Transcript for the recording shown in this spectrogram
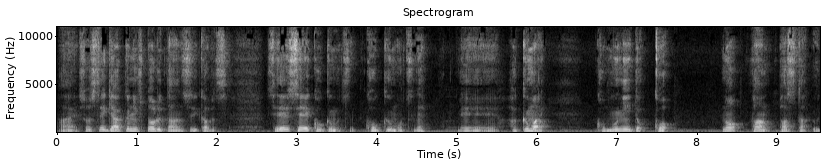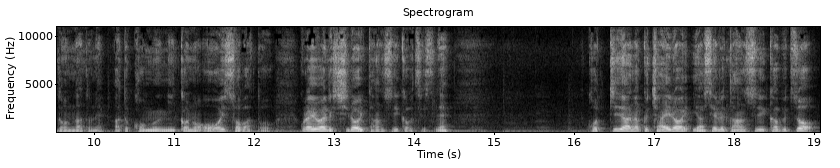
はい。そして逆に太る炭水化物。生成穀物、穀物ね。えー、白米、小麦と粉のパン、パスタ、うどんなどね。あと小麦粉の多いそばと、これはいわゆる白い炭水化物ですね。こっちではなく茶色い痩せる炭水化物を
